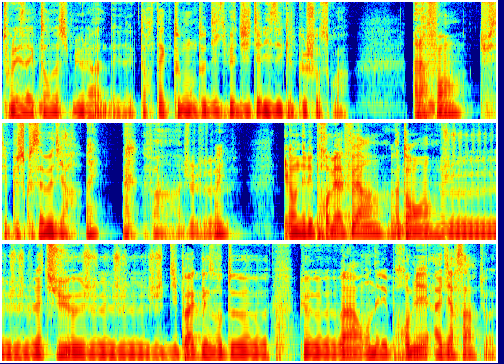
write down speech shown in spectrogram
tous les acteurs de ce milieu-là, des acteurs tech, tout le monde te dit qu'il va digitaliser quelque chose, quoi. À la fin, tu sais plus ce que ça veut dire. Ouais. enfin, je, je- Oui. Et on est les premiers à le faire. Hein. Oui. Attends, hein, je, je- là-dessus, je, je, je dis pas que les autres, euh, que voilà, on est les premiers à dire ça. Tu vois,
